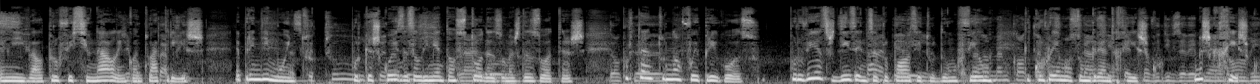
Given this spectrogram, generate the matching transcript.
a nível profissional enquanto atriz. Aprendi muito, porque as coisas alimentam-se todas umas das outras. Portanto, não foi perigoso. Por vezes dizem-nos a propósito de um filme que corremos um grande risco. Mas que risco?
